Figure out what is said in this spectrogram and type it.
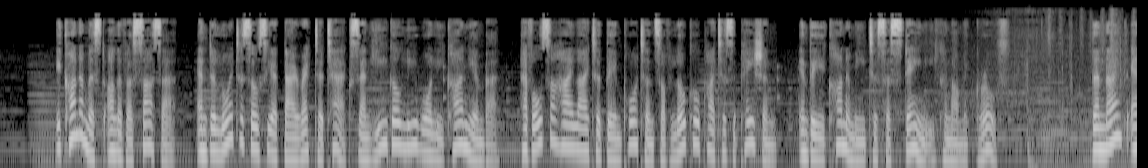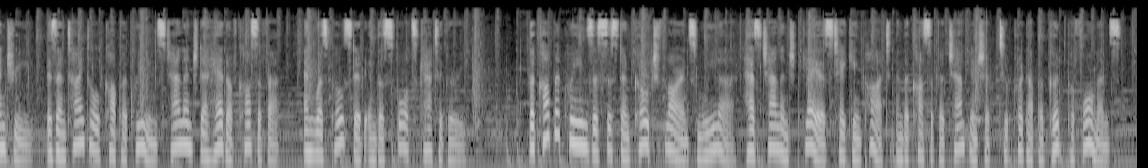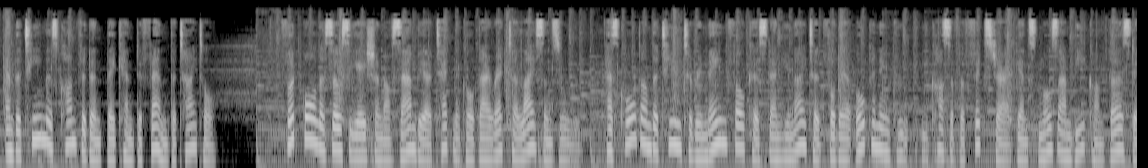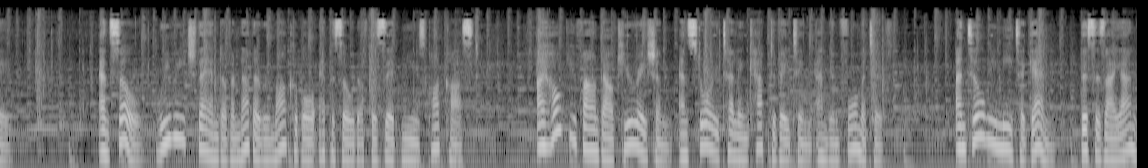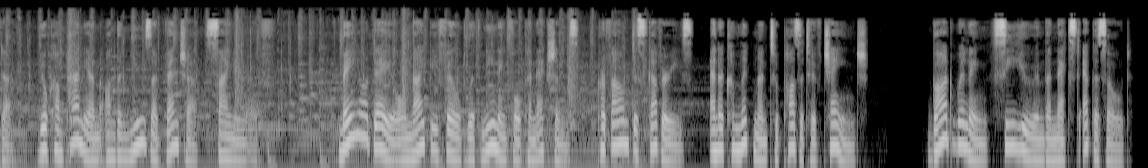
Economist Oliver Sasa and Deloitte Associate Director Tax and Legal Liwali Kanyimba have also highlighted the importance of local participation in the economy to sustain economic growth. The ninth entry is entitled Copper Queens Challenged Ahead of COSAFA and was posted in the sports category. The Copper Queens assistant coach Florence Mwila has challenged players taking part in the COSAFA Championship to put up a good performance, and the team is confident they can defend the title. Football Association of Zambia Technical Director Zulu has called on the team to remain focused and united for their opening Group E COSAFA fixture against Mozambique on Thursday. And so, we reach the end of another remarkable episode of the Z News podcast. I hope you found our curation and storytelling captivating and informative. Until we meet again, this is Ayanda, your companion on the news adventure, signing off. May your day or night be filled with meaningful connections, profound discoveries, and a commitment to positive change. God willing, see you in the next episode.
